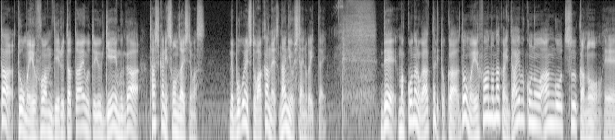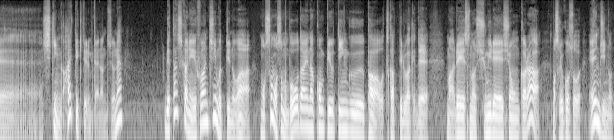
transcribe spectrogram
たどうも F1 デルタタイムというゲームが確かに存在してます。で僕にはちょっと分かんないです。何をしたいのか一体。で、まあ、こんなのがあったりとかどうも F1 の中にだいぶこの暗号通貨の、えー、資金が入ってきてるみたいなんですよね。で確かに F1 チームっていうのはもうそもそも膨大なコンピューティングパワーを使ってるわけで、まあ、レースのシミュレーションからまあ、それこそエンジンの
